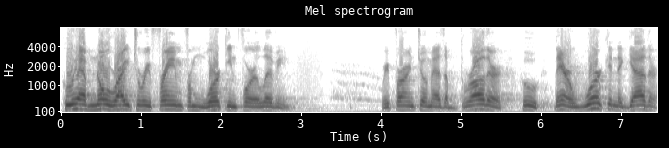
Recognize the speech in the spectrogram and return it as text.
who have no right to refrain from working for a living? Referring to him as a brother who they are working together.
